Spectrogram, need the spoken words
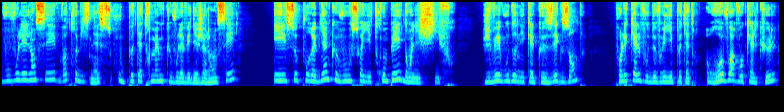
vous voulez lancer votre business, ou peut-être même que vous l'avez déjà lancé, et il se pourrait bien que vous soyez trompé dans les chiffres. Je vais vous donner quelques exemples pour lesquels vous devriez peut-être revoir vos calculs,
